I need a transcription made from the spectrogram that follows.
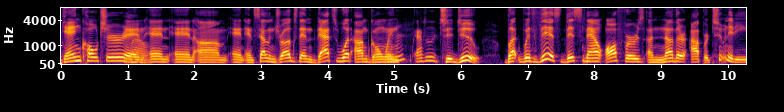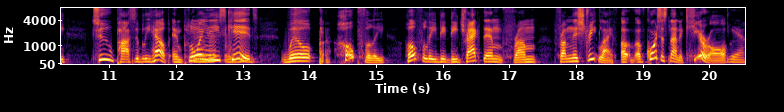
gang culture and wow. and and um and and selling drugs, then that's what I'm going mm-hmm. to do. But with this, this now offers another opportunity to possibly help. Employing mm-hmm, these mm-hmm. kids will hopefully hopefully de- detract them from from this street life. Of, of course, it's not a cure all. Yeah.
